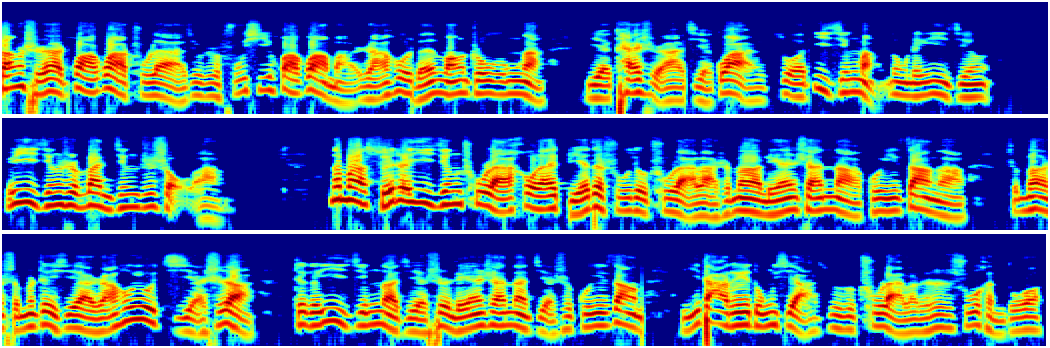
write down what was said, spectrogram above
当时啊，画卦出来就是伏羲画卦嘛，然后文王周公啊。也开始啊解卦做易经嘛，弄这个易经，因为易经是万经之首啊。那么随着易经出来，后来别的书就出来了，什么连山呐、归藏啊，什么什么这些啊，然后又解释啊这个易经呢，解释连山呢，解释归藏，一大堆东西啊，就是出来了。这是书很多，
